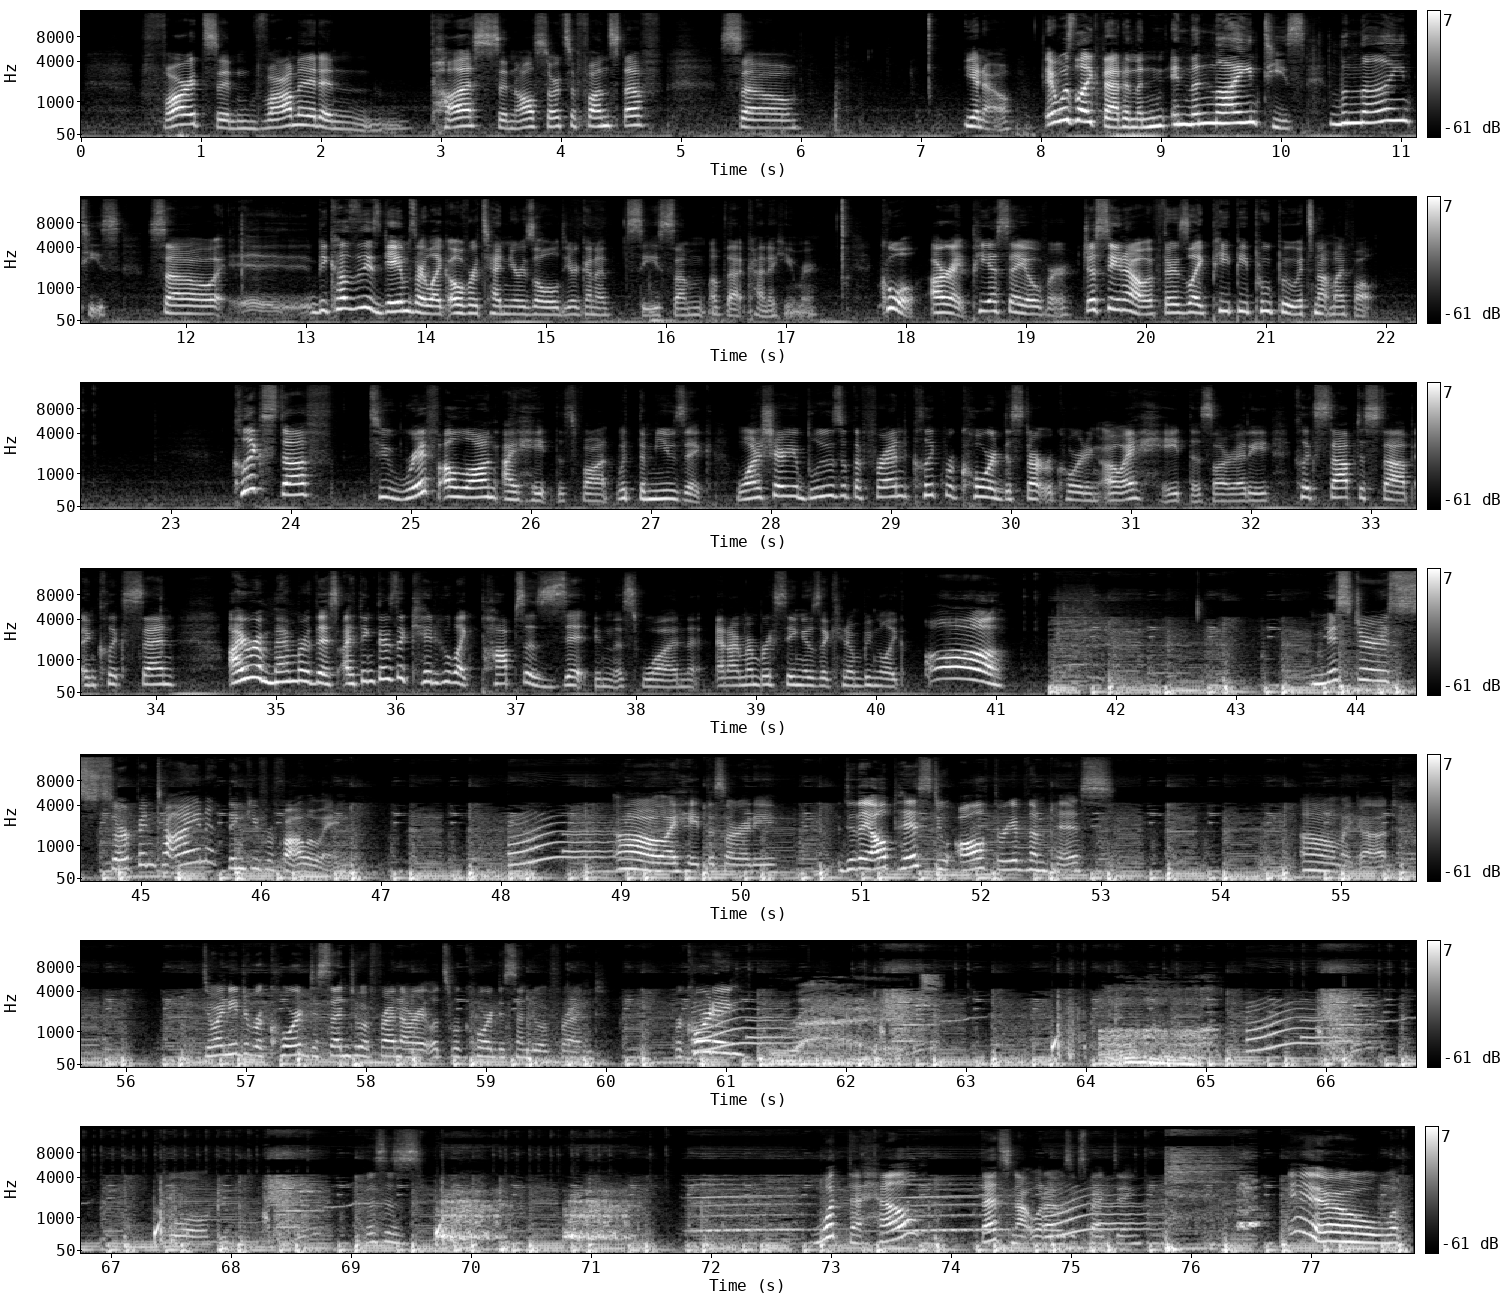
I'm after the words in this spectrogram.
farts and vomit and pus and all sorts of fun stuff. So, you know, it was like that in the in the 90s. The 90s. So, uh, because these games are like over 10 years old, you're going to see some of that kind of humor. Cool. All right, PSA over. Just so you know, if there's like pee pee poo poo, it's not my fault. Click stuff to riff along. I hate this font with the music. Want to share your blues with a friend? Click record to start recording. Oh, I hate this already. Click stop to stop and click send. I remember this. I think there's a kid who like pops a zit in this one, and I remember seeing it as a kid and being like, "Oh, Mr. Serpentine, thank you for following." Oh, I hate this already. Do they all piss? Do all three of them piss? Oh my god. Do I need to record to send to a friend? Alright, let's record to send to a friend. Recording! Right. Cool. This is... What the hell? That's not what I was expecting. Ew!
